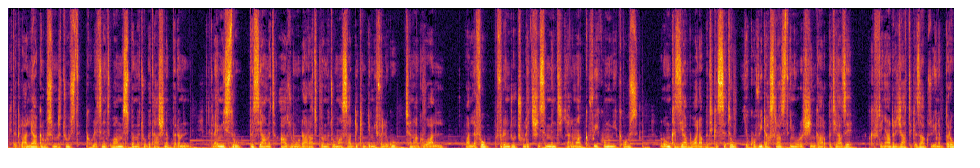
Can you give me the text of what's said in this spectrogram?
ከጠቅላላ የሀገር ውስጥ ምርት ውስጥ ከ2.5 በመቶ በታች ነበርም። ጠቅላይ ሚኒስትሩ በዚህ ዓመት አሃዙን ወደ 4 በመቶ ማሳደግ እንደሚፈልጉ ተናግረዋል። ባለፈው በፈረንጆቹ 2008 የዓለም አቀፉ የኢኮኖሚ ቀውስ ብሎም ከዚያ በኋላ በተከሰተው የኮቪድ-19 ወረርሽኝ ጋር በተያዘ በከፍተኛ ደረጃ ተቀዛቅዞ የነበረው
